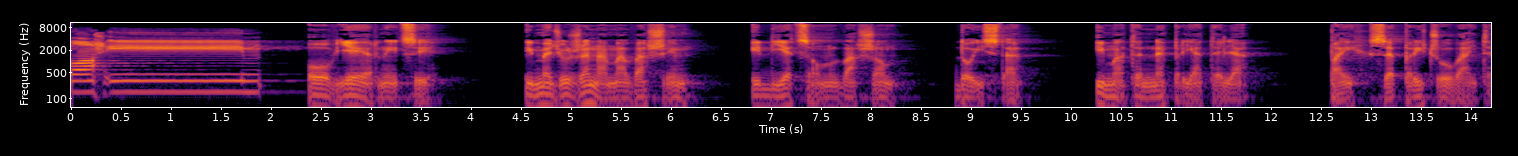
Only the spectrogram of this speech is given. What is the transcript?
رحيم O vjernici, i među ženama vašim i djecom vašom, doista imate neprijatelja, pa ih se pričuvajte.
